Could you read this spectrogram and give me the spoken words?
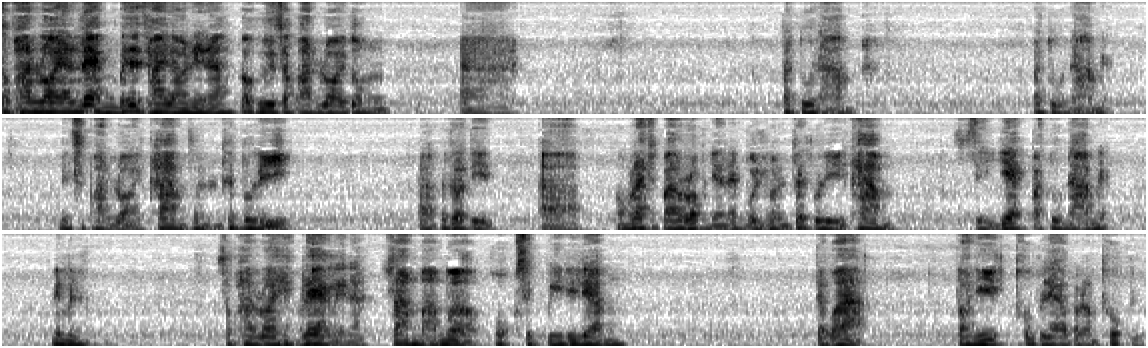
สะพานลอยอันแรกของประเทศไทยเราเนี่ยนะก็คือสะพานลอยตรงประตูน้ำประตูน้ำเนี่ยเป็นสะพานลอยข้ามถนนเพชรบุรีอ่าขอโทษทีของราชปารภเนี่ยในบนถนนเพชรบุรีข้ามสี่แยกประตูน้ำเนี่ยนี่มัน สะพานลอยแห่งแรกเลยนะ สร้างมาเมื่อหกสิบปีที่แล้วแต่ว่าตอนนี้ทุบแล้วกำลังทุบอยู่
